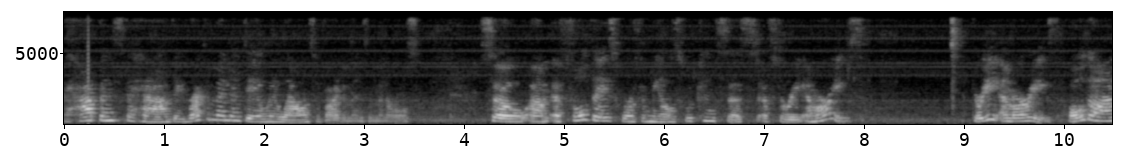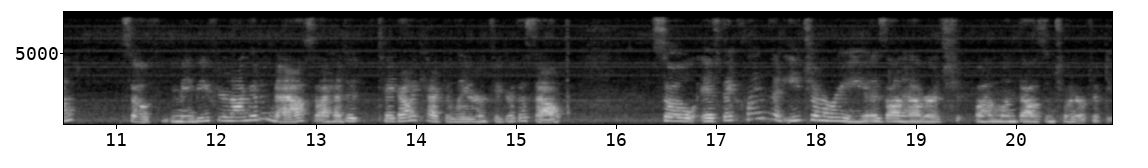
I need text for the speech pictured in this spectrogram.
happens to have the recommended daily allowance of vitamins and minerals. So um, a full day's worth of meals would consist of three MREs. Three MREs. Hold on. So maybe if you're not good at math, so I had to take out a calculator and figure this out. So if they claim that each MRE is on average um, 1,250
